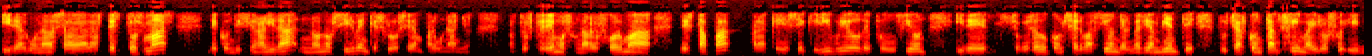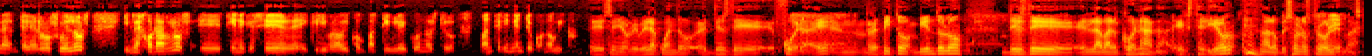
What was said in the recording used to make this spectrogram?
y de algunos aspectos más de condicionalidad no nos sirven que solo sean para un año. Nosotros queremos una reforma de esta PAC para que ese equilibrio de producción y de, sobre todo, conservación del medio ambiente, luchar contra el clima y, los, y mantener los suelos y mejorarlos, eh, tiene que ser equilibrado y compatible con nuestro mantenimiento económico. Eh, señor Rivera, cuando eh, desde fuera, repito, viéndolo desde la balconada exterior a lo que son los problemas,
